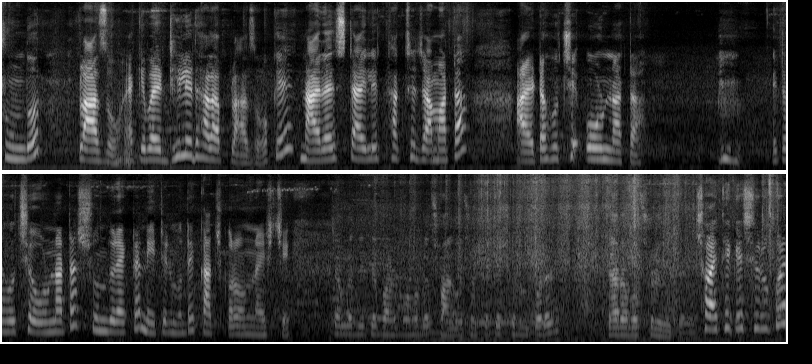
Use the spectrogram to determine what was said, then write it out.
সুন্দর প্লাজো একেবারে ঢিলে ঢালা প্লাজো ওকে? নাইরা স্টাইলের থাকছে জামাটা আর এটা হচ্ছে ওড়নাটা। এটা হচ্ছে ওড়নাটা সুন্দর একটা নেটের মধ্যে কাজ করা ওড়না এসছে। আমরা দিতে পারব হলো ছয় বছর থেকে শুরু করে তেরো বছরের ভিতরে। ছয় থেকে শুরু করে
